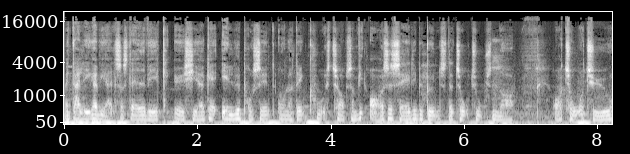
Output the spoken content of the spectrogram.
men der ligger vi altså stadigvæk øh, cirka 11% under den kurstop, som vi også satte i begyndelsen af 2022.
